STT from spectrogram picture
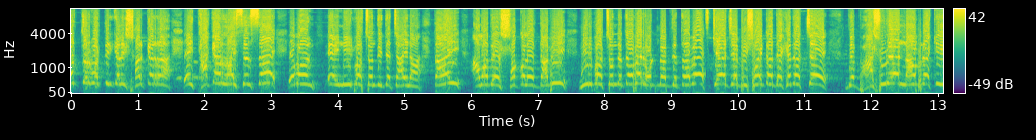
অন্তর্বর্তীকালীন সরকাররা এই থাকার লাইসেন্স চায় এবং এই নির্বাচন দিতে চায় না। তাই আমাদের সকলের দাবি, নির্বাচন দিতে হবে রোডম্যাপ দিতে হবে। কে যে বিষয়টা দেখে যাচ্ছে যে ভাসুরের নাম নাকি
